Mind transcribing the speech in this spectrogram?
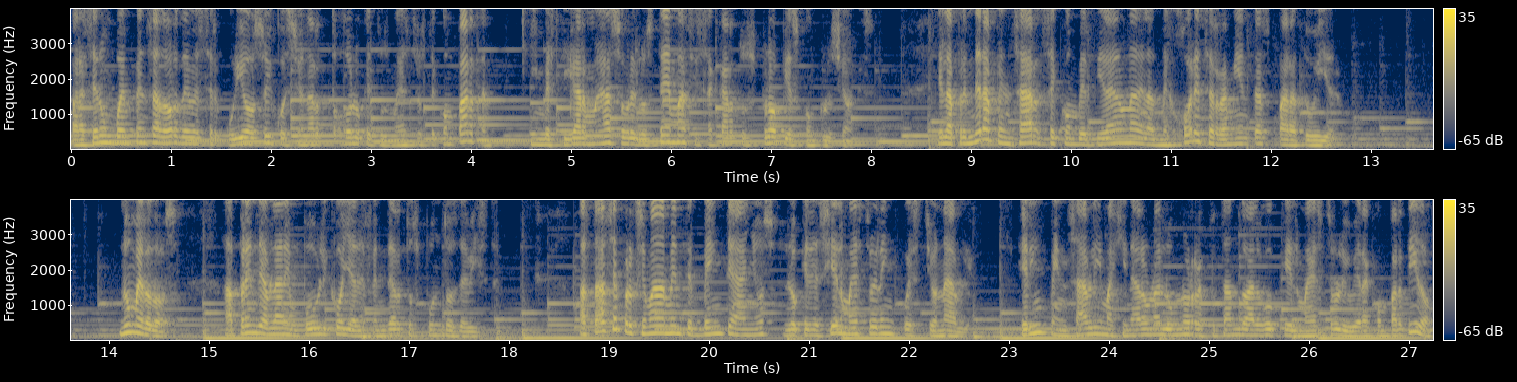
Para ser un buen pensador debes ser curioso y cuestionar todo lo que tus maestros te compartan, investigar más sobre los temas y sacar tus propias conclusiones. El aprender a pensar se convertirá en una de las mejores herramientas para tu vida. Número 2. Aprende a hablar en público y a defender tus puntos de vista. Hasta hace aproximadamente 20 años, lo que decía el maestro era incuestionable. Era impensable imaginar a un alumno refutando algo que el maestro le hubiera compartido.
